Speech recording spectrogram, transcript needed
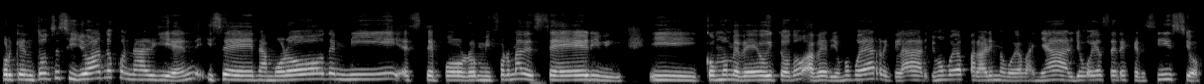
Porque entonces si yo ando con alguien y se enamoró de mí este, por mi forma de ser y, y cómo me veo y todo, a ver, yo me voy a arreglar, yo me voy a parar y me voy a bañar, yo voy a hacer ejercicio,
